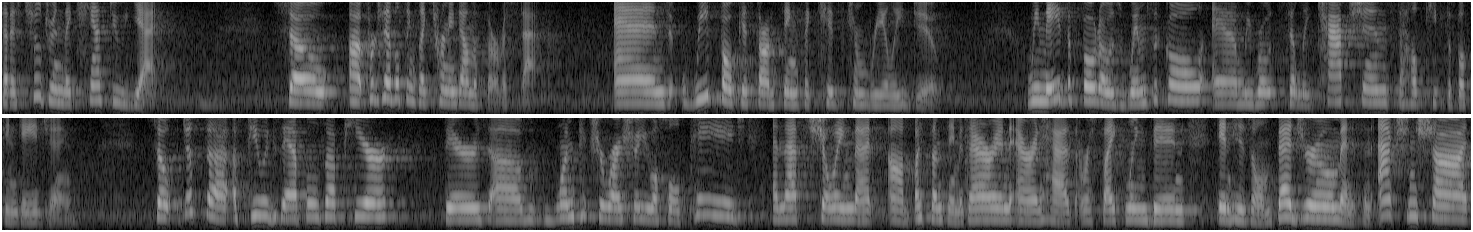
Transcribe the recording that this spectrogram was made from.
that as children they can't do yet. So, uh, for example, things like turning down the thermostat. And we focused on things that kids can really do. We made the photos whimsical and we wrote silly captions to help keep the book engaging. So just a, a few examples up here. There's um, one picture where I show you a whole page, and that's showing that um, my son's name is Aaron. Aaron has a recycling bin in his own bedroom, and it's an action shot,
